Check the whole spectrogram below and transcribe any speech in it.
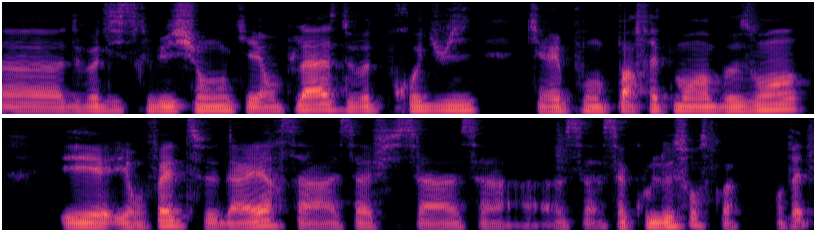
euh, de votre distribution qui est en place, de votre produit qui répond parfaitement à un besoin. Et, et en fait, derrière, ça, ça, ça, ça, ça, coule de source, quoi, en fait,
